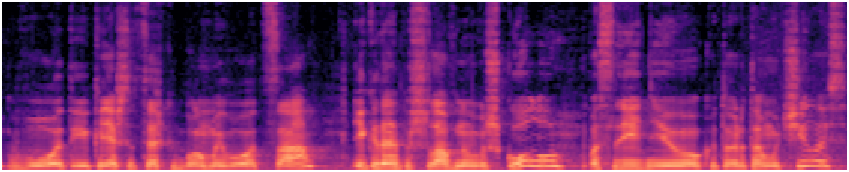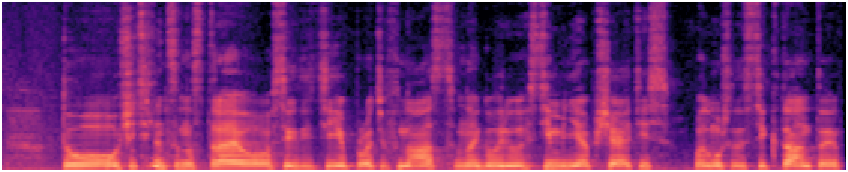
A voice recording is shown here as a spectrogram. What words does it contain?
вот, и, конечно, церковь была моего отца. И когда я пришла в новую школу, последнюю, которая там училась, то учительница настраивала всех детей против нас. Она говорила, с ними не общайтесь, потому что это сектанты.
